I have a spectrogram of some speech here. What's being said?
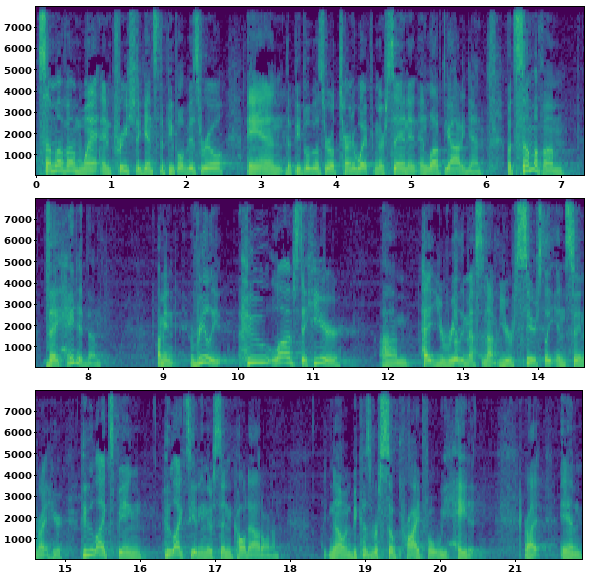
Some of them went and preached against the people of Israel, and the people of Israel turned away from their sin and, and loved God again. But some of them, they hated them. I mean, really, who loves to hear um, hey, you're really messing up. You're seriously in sin right here. Who likes being, who likes getting their sin called out on them? No, and because we're so prideful, we hate it, right? And,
